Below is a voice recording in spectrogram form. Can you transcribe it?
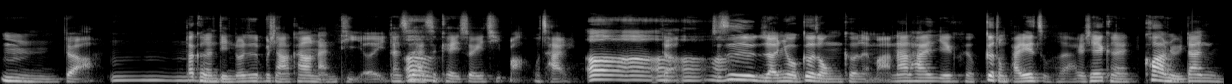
嗯，对啊，嗯，他可能顶多就是不想要看到难题而已，但是还是可以睡一起吧，我猜。嗯嗯嗯，对啊，只是人有各种可能嘛，那他也有各种排列组合啊，有些可能跨女但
